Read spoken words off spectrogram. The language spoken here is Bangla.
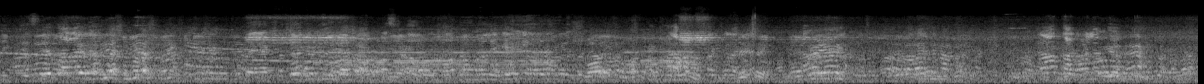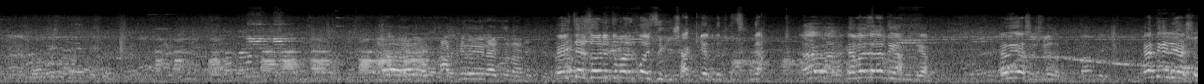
লিখতেছে একসাথে এই যে জনি তোমার কইছে কি সাক্ষী আনতে দিচ্ছি না এবার জানা দিকে আমি এদিকে আসো শুনে এদিকে নিয়ে আসো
